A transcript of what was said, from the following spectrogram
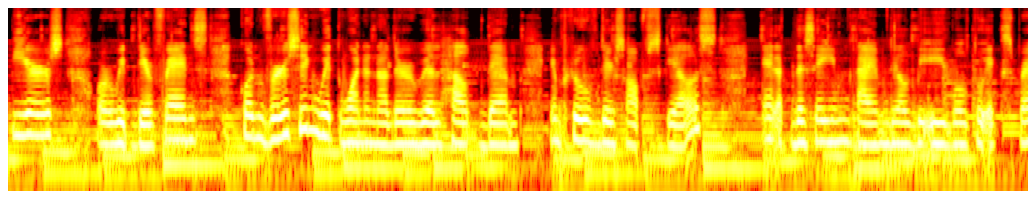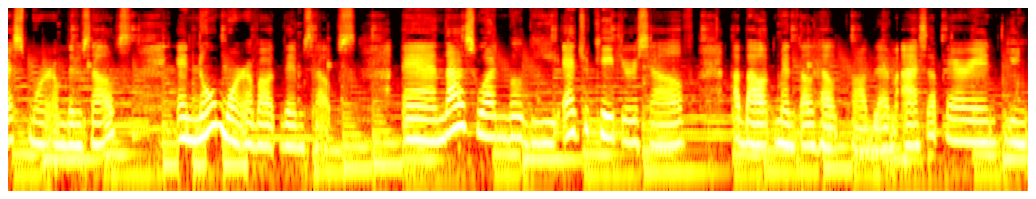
peers or with their friends. Conversing with one another will help them improve their soft skills and at the same time they'll be able to express more of themselves and know more about themselves and last one will be educate yourself about mental health problem. As a parent you,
